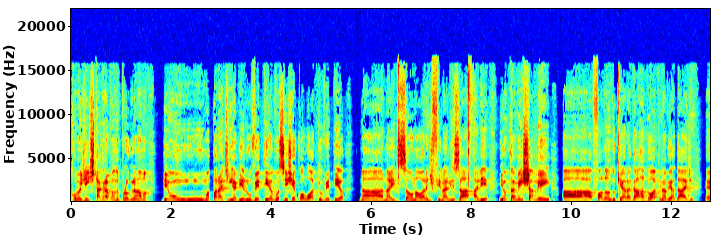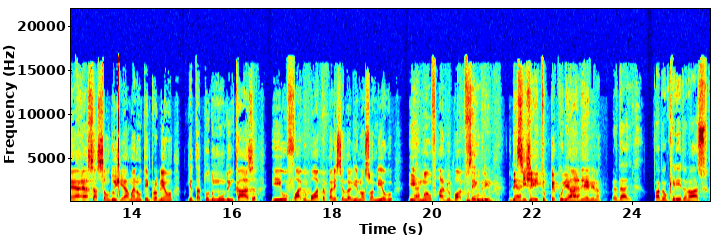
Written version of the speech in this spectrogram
Como a gente está gravando o programa, deu um, uma paradinha ali no VT, vocês recoloquem o VT na, na edição, na hora de finalizar ali. E eu também chamei, a, falando que era Garra Dop, na verdade, é essa ação do GER, mas não tem problema, porque está todo mundo em casa. E o Fábio Bop aparecendo ali, nosso amigo e é. irmão Fábio Bop, sempre desse é. jeito peculiar é. dele, né? Verdade. Fábio é um querido nosso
